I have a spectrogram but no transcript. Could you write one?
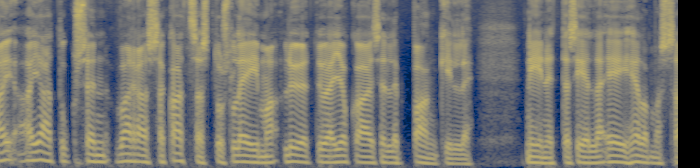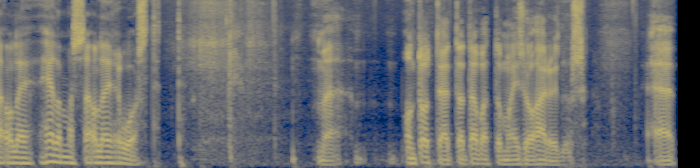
aj- ajatuksen varassa katsastusleima lyötyä jokaiselle pankille niin, että siellä ei helmassa ole, helmassa ole ruostetta. Mä, on totta, että on tavattoman iso harjoitus. Ää,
